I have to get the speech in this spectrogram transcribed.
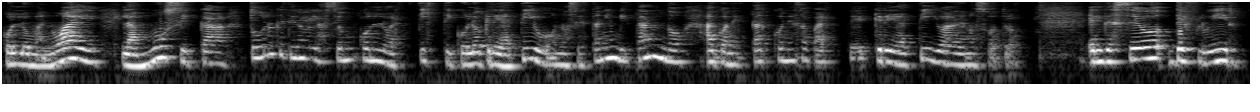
con lo manual, la música, todo lo que tiene relación con lo artístico, lo creativo. Nos están invitando a conectar con esa parte creativa de nosotros. El deseo de fluir,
